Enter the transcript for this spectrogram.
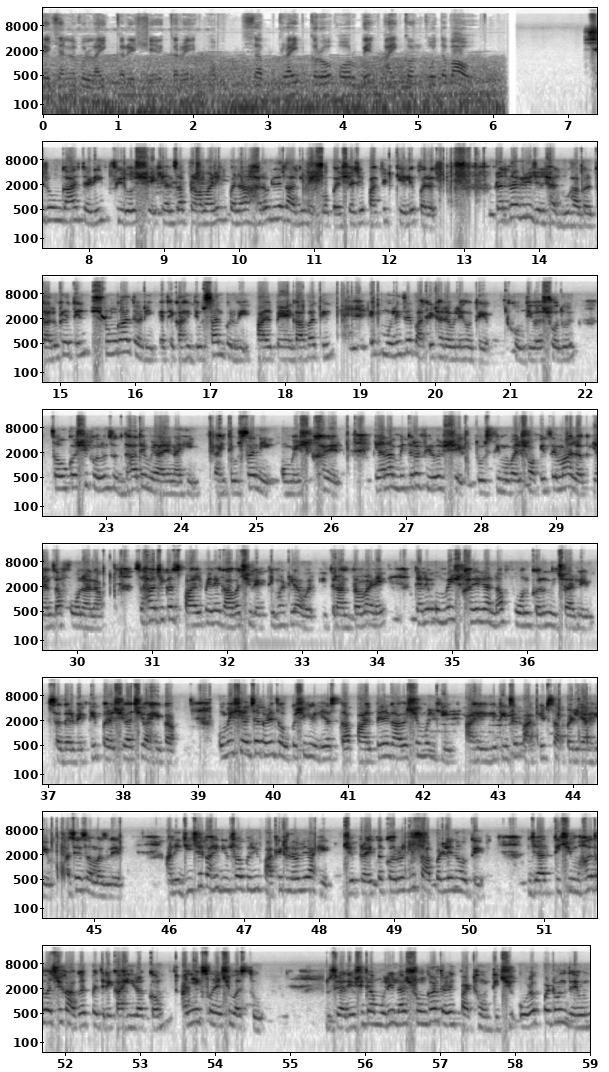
हमारे चैनल को लाइक करें शेयर करें और सब्सक्राइब करो और बेल आइकॉन को दबाओ। शृंगार तडी फिरोज शेख यांचा प्रामाणिकपणा हरवलेले दागिने व पैशाचे पाकिट केले परत. रत्नागिरी जिल्ह्यात गुहागर तालुक्यातील शृंगार तडी येथे काही दिवसांपूर्वी पालपेणे गावातील एक मुलीचे पाकिट हरवले होते. खूप दिवस शोधून चौकशी करून सुद्धा ते मिळाले नाही. काही दिवसांनी उमेश खैर यांना मित्र फिरोज शेख दोस्ती मोबाईल शॉपीचे मालक यांचा फोन आला. साहजिकच पालपेने गावाची व्यक्ती म्हटल्यावर इतरांप्रमाणे त्याने उमेश खैर यांना फोन करून विचारले सदर व्यक्ती परिचयाची आहे का? उमेश यांच्याकडे चौकशी केली असता पालपेने गावाची मुलगी आहे हे तिचे पाकिट सापडले आहे असे समजले. आणि जिचे काही दिवसापूर्वी पाकिट हरवले आहे जे प्रयत्न करूनही सापडले नव्हते ज्यात तिची महत्वाची कागदपत्रे काही रक्कम आणि एक सोन्याची वस्तू. दुसऱ्या दिवशी त्या मुलीला शृंगार तळीत पाठवून तिची ओळख पटवून देऊन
